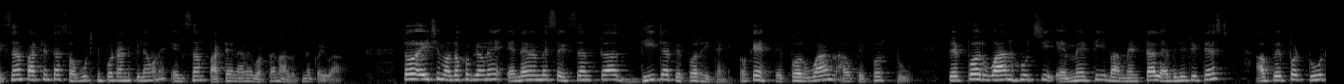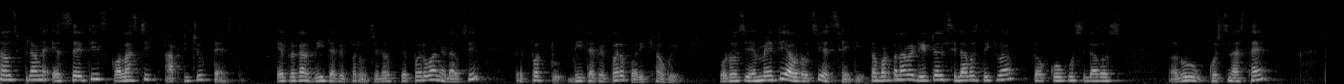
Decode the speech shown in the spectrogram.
ଏକ୍ଜାମ୍ ପାଟେନ୍ଟା ସବୁଠୁ ଇମ୍ପୋର୍ଟାଣ୍ଟ ପିଲାମାନେ ଏକ୍ଜାମ୍ ପାଟେନ୍ ଆମେ ବର୍ତ୍ତମାନ ଆଲୋଚନା କରିବା ତ ଏଇଠି ମନେ ରଖ ପିଲାମାନେ ଏନ୍ ଏମ୍ ଏମ୍ ଏସ୍ ଏକ୍ଜାମ୍ଟା ଦୁଇଟା ପେପର୍ ହେଇଥାଏ ଓକେ ପେପର୍ ୱାନ୍ ଆଉ ପେପର୍ ଟୁ ପେପର୍ ୱାନ୍ ହେଉଛି ଏମ୍ ଏ ଟି ବା ମେଣ୍ଟାଲ୍ ଏବିଲିଟି ଟେଷ୍ଟ ଆଉ ପେପର୍ ଟୁଟା ହେଉଛି ପିଲାମାନେ S A T scholastic aptitude test ଏ ପ୍ରକାର ଦୁଇଟା ପେପର ହେଉଛି ଏଇଟା ହେଉଛି ପେପର ୱାନ୍ ଏଇଟା ହେଉଛି ପେପର ଟୁ ଦୁଇଟା ପେପର ପରୀକ୍ଷା ହୁଏ ଗୋଟେ ହେଉଛି ଏମ୍ ଟି ଆଉ ଗୋଟେ ହେଉଛି ଏସ୍ ଆଇ ଟି ତ ବର୍ତ୍ତମାନ ଆମେ ଡିଟେଲ୍ ସିଲାବସ୍ ଦେଖିବା ତ କେଉଁ କେଉଁ ସିଲାବସ୍ରୁ କୋଶ୍ଚିନ୍ ଆସିଥାଏ ତ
